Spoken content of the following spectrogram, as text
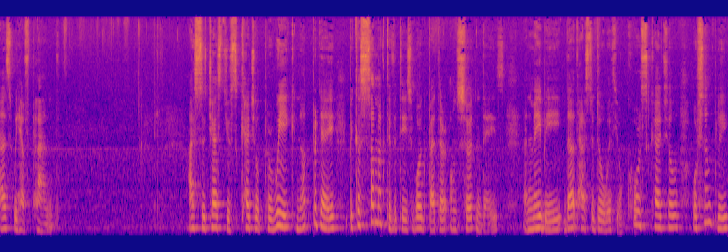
as we have planned. I suggest you schedule per week, not per day, because some activities work better on certain days. And maybe that has to do with your course schedule or simply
